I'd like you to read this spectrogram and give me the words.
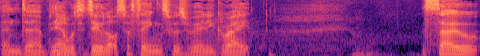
and uh, being Yeah. able to do lots of things was really great. So,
